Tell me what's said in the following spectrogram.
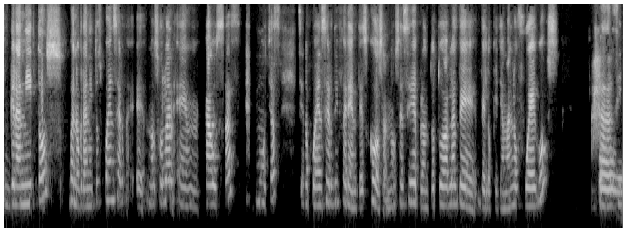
granitos, bueno, granitos pueden ser eh, no solo en, causas, muchas, sino pueden ser diferentes cosas. No sé si de pronto tú hablas de, lo que llaman los fuegos. o, sí,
